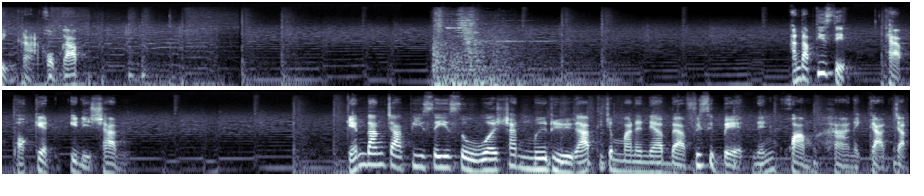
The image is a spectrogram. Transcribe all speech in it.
สิงหาคมครับอันดับที่ 10 Tab Pocket Edition เกมดังจาก PC สู่เวอร์ชันมือถือครับ ที่จะมาในแนวแบบฟิสิกเบสเน้นความหาในการจัด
